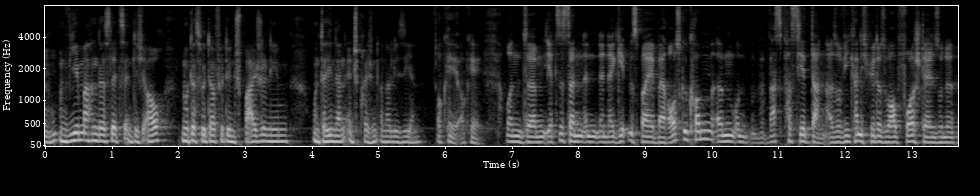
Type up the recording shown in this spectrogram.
Mhm. Und wir machen das letztendlich auch, nur dass wir dafür den Speichel nehmen und den dann entsprechend analysieren. Okay, okay. Und ähm, jetzt ist dann ein, ein, Ergebnis bei, bei rausgekommen. Ähm, und was passiert dann? Also wie kann ich mir das überhaupt vorstellen, so, eine,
